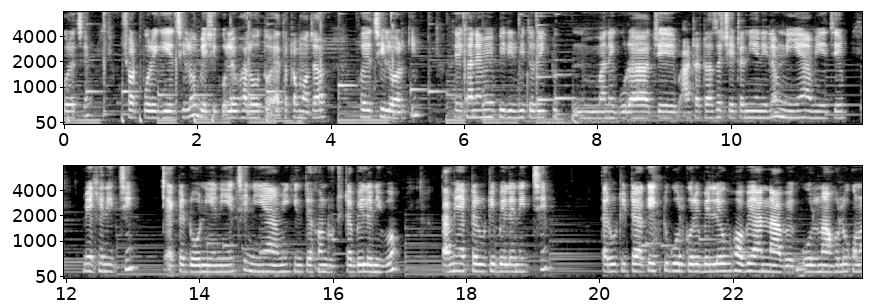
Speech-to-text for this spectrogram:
করেছে, শর্ট পরে গিয়েছিল, বেশি করলে ভালো হতো, এতটা মজা হয়েছিল আর কি। তো এখানে আমি পিড়ির ভিতরে একটু মানে গুঁড়া যে আটাটা আছে সেটা নিয়ে নিলাম। নিয়ে আমি এই যে মেখে নিচ্ছি। একটা ডো নিয়ে নিয়েছি। নিয়ে আমি কিন্তু এখন রুটিটা বেলে নিব। তা আমি একটা রুটি বেলে নিচ্ছি। তা রুটিটাকে একটু গোল করে বেললেও হবে আর না গোল না হলেও কোনো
